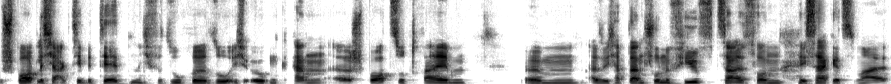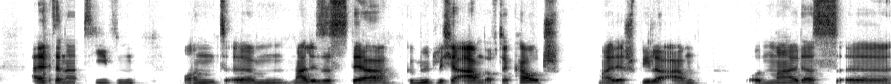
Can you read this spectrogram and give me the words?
sportliche Aktivitäten. Ich versuche, so ich irgend kann, äh, Sport zu treiben. Ähm, also ich habe dann schon eine Vielzahl von, ich sage jetzt mal, Alternativen. Und ähm, mal ist es der gemütliche Abend auf der Couch, mal der Spieleabend und mal das, äh,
